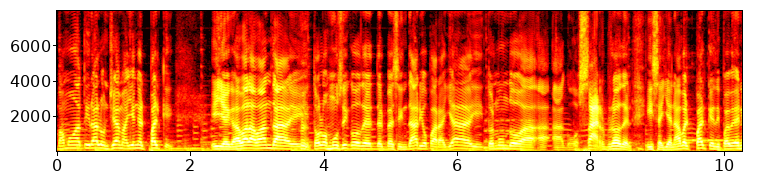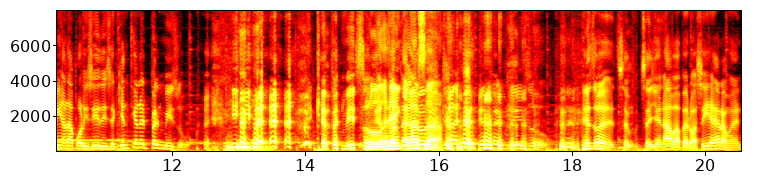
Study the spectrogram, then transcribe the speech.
vamos a tirarle un jam ahí en el parque. Y llegaba la banda y Hmm. todos los músicos de- del vecindario para allá y todo el mundo a, a- a gozar, brother. Y se llenaba el parque. Y después venía la policía y dice, ¿quién tiene el permiso? ¿Qué permiso? Lo dejé en casa. ¿Qué permiso? Eso se, se llenaba, pero así era, man.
